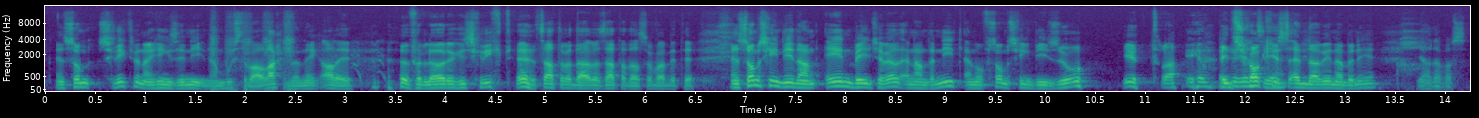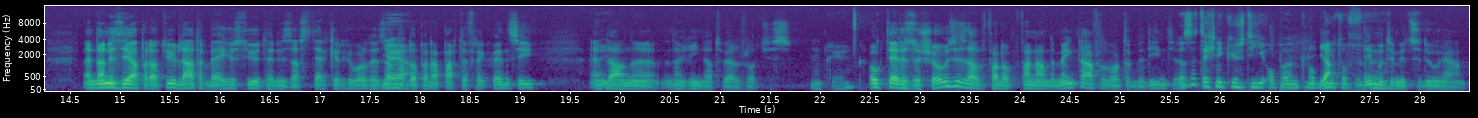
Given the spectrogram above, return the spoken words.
En soms schrikten we, dan gingen ze niet. Dan moesten we al lachen. Dan denk ik, allee, verloren geschrikt. zaten we, dat, we zaten dat zo maar met de... En soms ging die dan één beentje wel en ander niet. En of soms ging die zo, heel traag, Heel in schokjes ja. en dan weer naar beneden. Ja, dat was... En dan is die apparatuur later bijgestuurd en is dat sterker geworden. Zat Ja, ja. dat op een aparte frequentie. En dan, eh, dan ging dat wel vlotjes. Oké. Ook tijdens de shows is dat van, op, van aan de mengtafel wordt er bediend. hè. Dat is de technicus die op een knop Ja, duwt of... die eh, moeten met ze doen gaan.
